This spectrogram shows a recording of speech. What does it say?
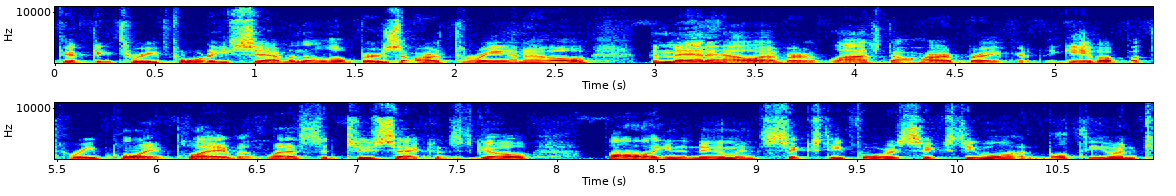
53-47. The Lopers are 3-0. The men, however, lost a heartbreaker. They gave up a three-point play with less than two seconds to go, falling to Newman 64-61. Both the UNK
